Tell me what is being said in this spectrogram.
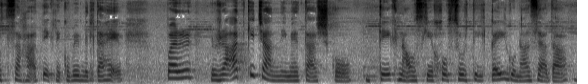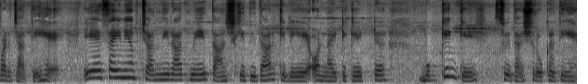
उत्साह देखने को भी मिलता है। पर रात की चांदनी में ताश को देखना उसकी खूबसूरती कई गुना ज़्यादा बढ़ जाती है। एएसआई ने अब चांदनी रात में ताश के दीदार के लिए ऑनलाइन टिकट बुकिंग की सुविधा शुरू कर दी है।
